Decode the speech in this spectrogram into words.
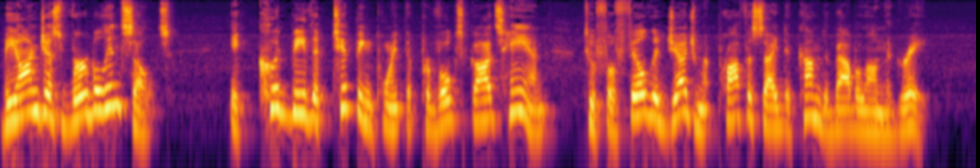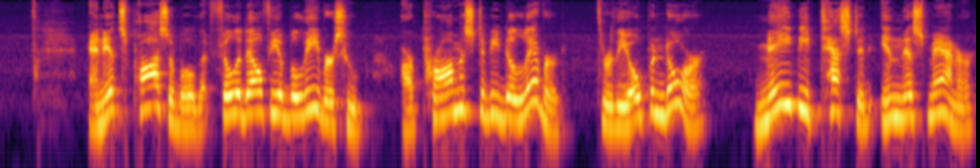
beyond just verbal insults, it could be the tipping point that provokes God's hand to fulfill the judgment prophesied to come to Babylon the Great. And it's possible that Philadelphia believers who are promised to be delivered through the open door may be tested in this manner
